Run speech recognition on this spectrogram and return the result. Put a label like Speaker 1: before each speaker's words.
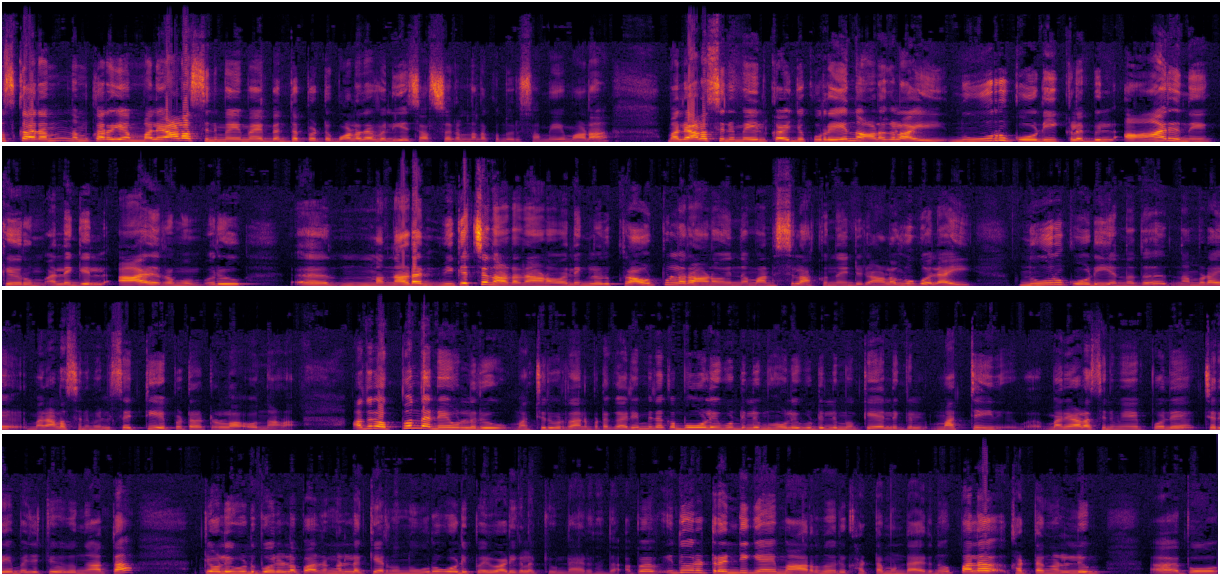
Speaker 1: നമസ്കാരം. നമുക്കറിയാം മലയാള സിനിമയുമായി ബന്ധപ്പെട്ട് വളരെ വലിയ ചർച്ചകൾ നടക്കുന്ന ഒരു സമയമാണ്. മലയാള സിനിമയിൽ കഴിഞ്ഞ കുറേ നാളുകളായി നൂറ് കോടി ക്ലബിൽ ആര് കയറും അല്ലെങ്കിൽ ആരിറങ്ങും? ഒരു നടൻ മികച്ച നടനാണോ? അല്ലെങ്കിൽ ഒരു ക്രൗഡ് പുള്ളറാണോ എന്ന് മനസ്സിലാക്കുന്നതിന്റെ ഒരു അളവുകോലായി നൂറ് കോടി എന്നത് നമ്മുടെ മലയാള സിനിമയിൽ സെറ്റ് ചെയ്യപ്പെട്ടിട്ടുള്ള ഒന്നാണ്. അതിനൊപ്പം തന്നെയുള്ളൊരു മറ്റൊരു പ്രധാനപ്പെട്ട കാര്യം ഇതൊക്കെ ബോളിവുഡിലും ഹോളിവുഡിലും ഒക്കെ അല്ലെങ്കിൽ മറ്റ് മലയാള സിനിമയെ പോലെ ചെറിയ ബജറ്റ് ഒതുങ്ങാത്ത ടോളിവുഡ് പോലുള്ള പടങ്ങളിലൊക്കെയായിരുന്നു നൂറ് കോടി പരിപാടികളൊക്കെ ഉണ്ടായിരുന്നത്. അപ്പോൾ ഇതൊരു ട്രെൻഡിങ് ആയി മാറുന്ന ഒരു ഘട്ടമുണ്ടായിരുന്നു. പല ഘട്ടങ്ങളിലും ഇപ്പോൾ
